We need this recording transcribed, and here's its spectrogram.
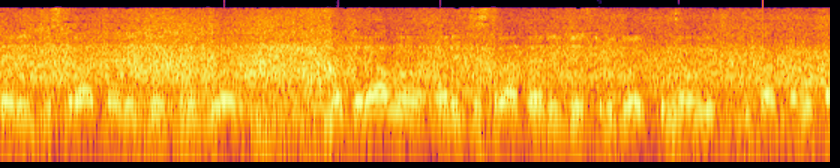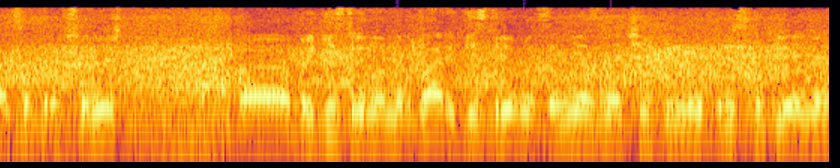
Реєстратор реєстру Материалу регистратора регистру ДОЙ, Кумел Википитак, Авукат Центрович в регистре номер два регистрируются незначительные преступления.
